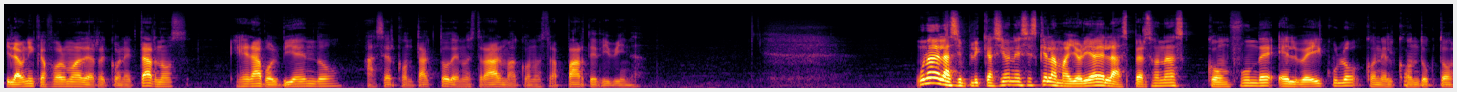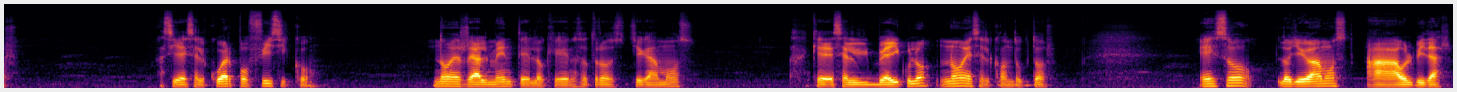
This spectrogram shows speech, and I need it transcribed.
Y la única forma de reconectarnos era volviendo hacer contacto de nuestra alma con nuestra parte divina. Una de las implicaciones es que la mayoría de las personas confunde el vehículo con el conductor. Así es, el cuerpo físico no es realmente lo que nosotros llegamos, que es el vehículo, no es el conductor. Eso lo llevamos a olvidar,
